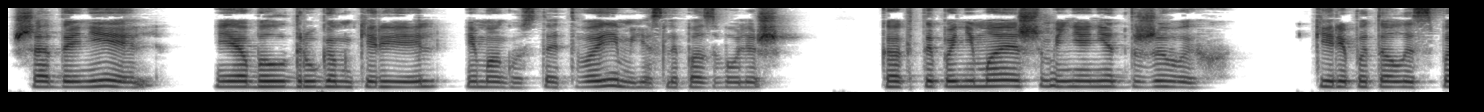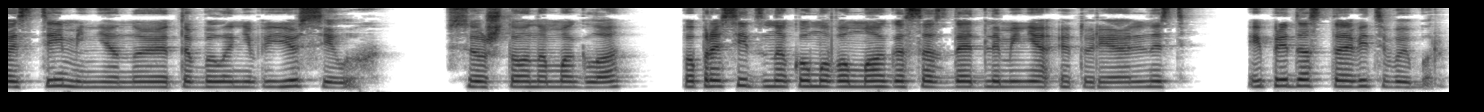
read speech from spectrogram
Шадениэль. Я был другом Кириэль и могу стать твоим, если позволишь. Как ты понимаешь, меня нет в живых. Кири пыталась спасти меня, но это было не в ее силах. Все, что она могла, попросить знакомого мага создать для меня эту реальность и предоставить выбор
